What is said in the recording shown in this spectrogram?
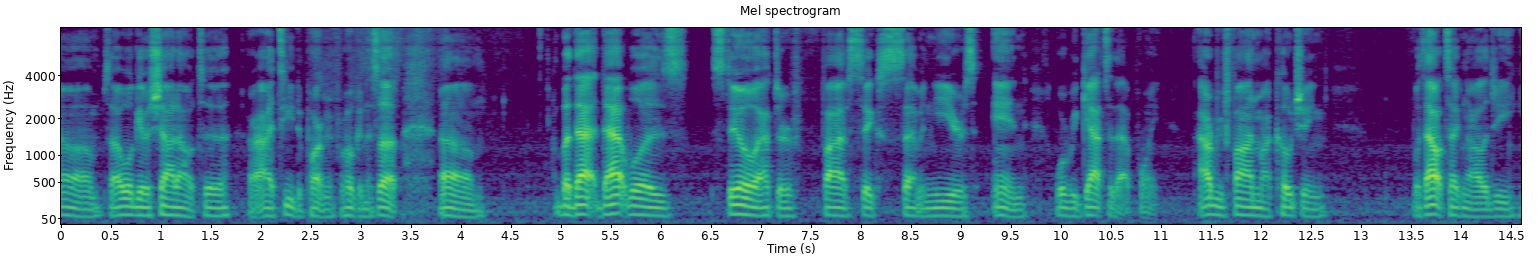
Um, so I will give a shout out to our IT department for hooking us up. Um, but that that was still after five, six, seven years in where we got to that point. I refined my coaching without technology.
